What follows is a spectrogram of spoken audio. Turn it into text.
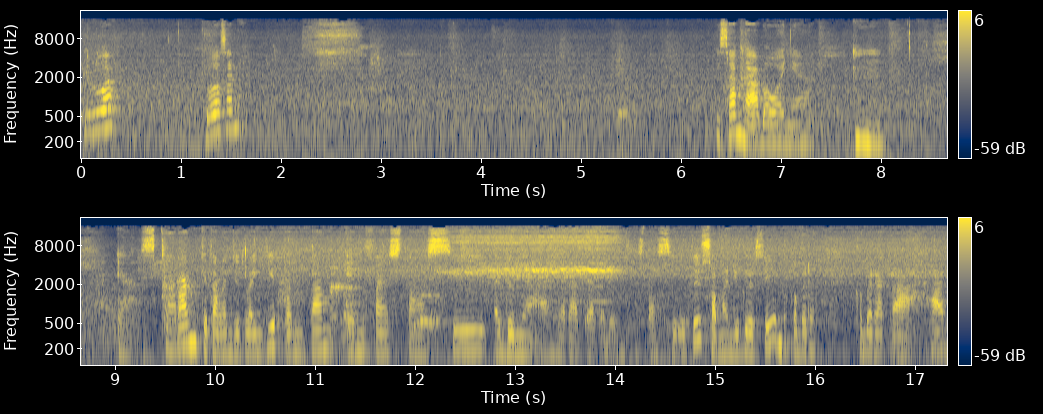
di luar. Bawa sana. Bisa nggak bawanya? Ya sekarang kita lanjut lagi tentang investasi dunia akhirat ya tadi investasi. Itu sama juga sih untuk keber keberkahan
